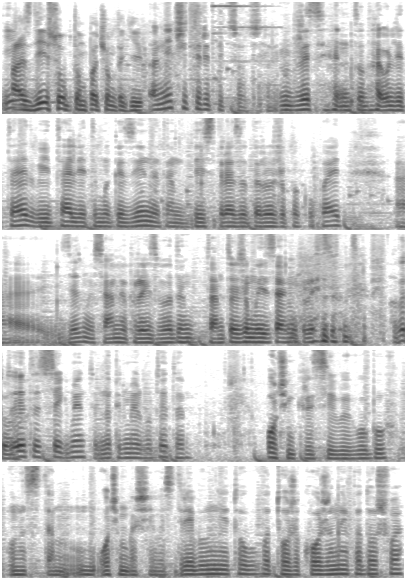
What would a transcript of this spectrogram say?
И А здесь оптом почем такие? они 4500 стоят. В России туда улетает, в Италии это магазины, там 10 раз дороже покупает. А здесь мы сами производим, там тоже мы сами производим. Вот то- это сегменты, например, вот это очень красивая обувь. У нас там очень большие востребования этой обуви, тоже кожаная подошва.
